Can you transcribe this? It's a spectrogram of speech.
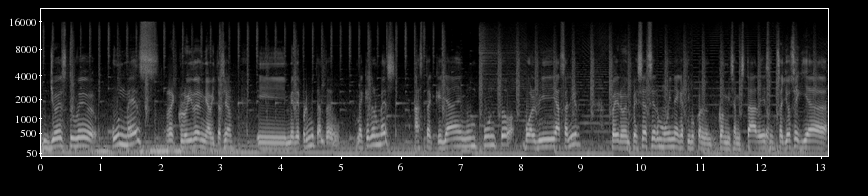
Yo estuve un mes recluido en mi habitación y me deprimí tanto, me quedé un mes hasta que ya en un punto volví a salir pero empecé a ser muy negativo con, mis amistades. O sea, yo seguía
